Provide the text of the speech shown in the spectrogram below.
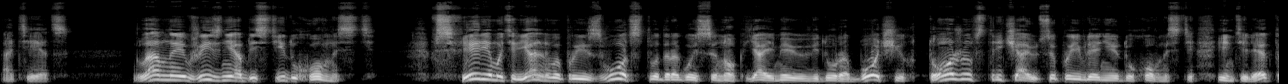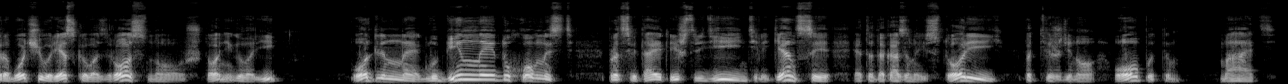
Отец. Главное в жизни обрести духовность. В сфере материального производства, дорогой сынок, я имею в виду рабочих, тоже встречаются проявления духовности. Интеллект рабочего резко возрос, но что ни говори. Подлинная, глубинная духовность процветает лишь среди интеллигенции. Это доказано историей, подтверждено опытом. Мать.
